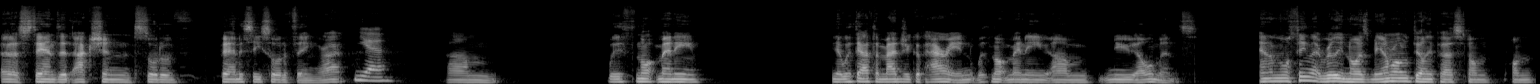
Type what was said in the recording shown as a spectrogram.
a standard action sort of fantasy sort of thing, right? Yeah, Um, with not many, you know, without the magic of Harry and with not many um new elements. And the thing that really annoys me, I'm not the only person on on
